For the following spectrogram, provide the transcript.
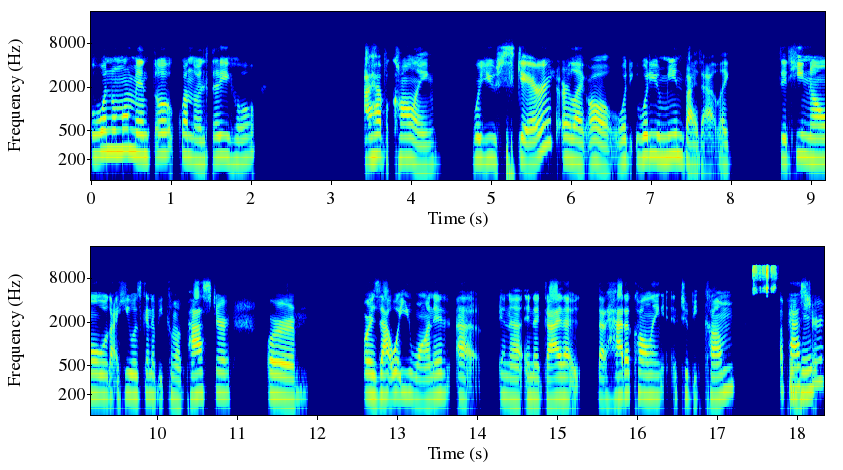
hubo en un momento cuando él te dijo I have a calling. Were you scared or like, oh, what what do you mean by that? Like, did he know that he was going to become a pastor, or or is that what you wanted uh, in a in a guy that that had a calling to become a mm-hmm. pastor?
